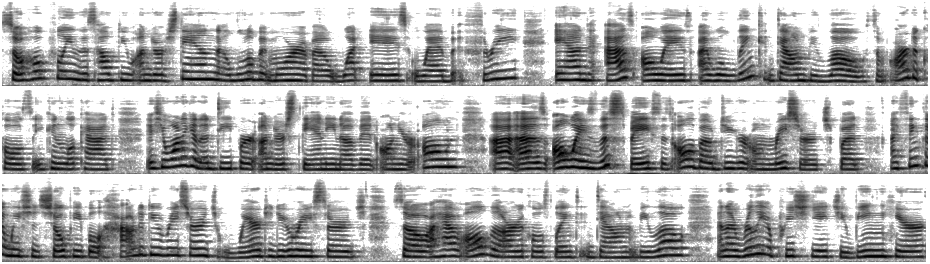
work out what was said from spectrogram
So, hopefully, this helped you understand a little bit more about what is Web3. And as always, I will link down below some articles that you can look at if you want to get a deeper understanding of it on your own. Uh, as always, this space is all about do your own research, but I think that we should show people how to do research, where to do research. So I have all the articles linked down below, and I really appreciate you being here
